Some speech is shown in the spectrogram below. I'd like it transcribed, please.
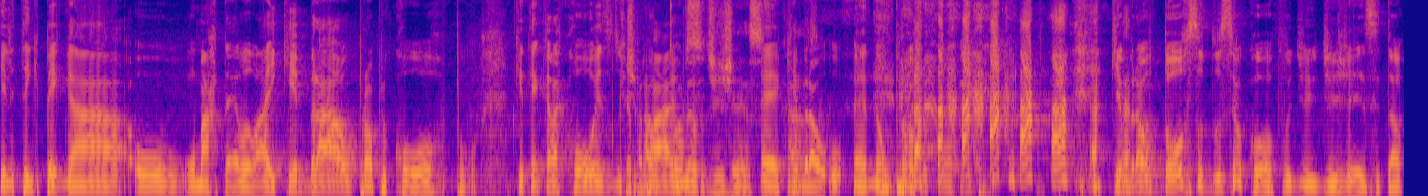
ele tem que pegar o, o martelo lá e quebrar o próprio corpo. Porque tem aquela coisa do tipo, Quebrar ah, o o torso meu- de gesso. É, no caso. quebrar o. É, não o próprio corpo. quebrar o torso do seu corpo de, de gesso e tal.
